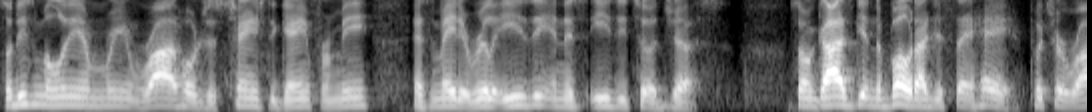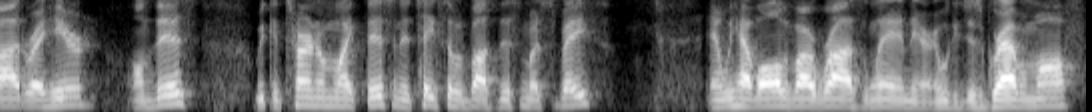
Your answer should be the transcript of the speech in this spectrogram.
So these Millennium Marine rod holders changed the game for me. It's made it really easy and it's easy to adjust. So when guys get in the boat, I just say, hey, put your rod right here on this. We can turn them like this and it takes up about this much space. And we have all of our rods laying there and we can just grab them off,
